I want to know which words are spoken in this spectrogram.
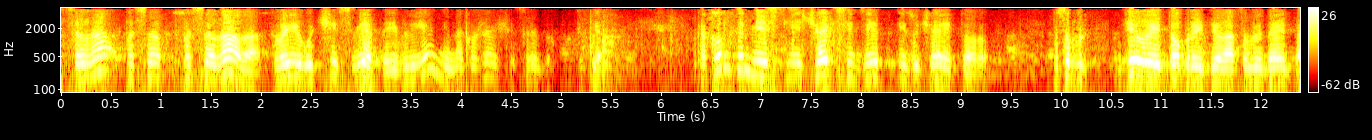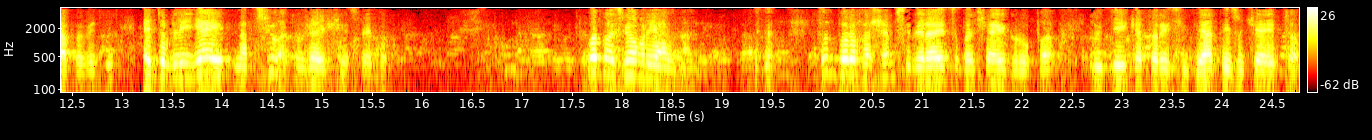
посыла, посыла, посылала свои лучи света и влияния на окружающую среду. Теперь, в каком-то месте человек сидит, изучает Тору, делает добрые дела, соблюдает заповеди, это влияет на всю окружающую среду. Вот возьмем реально. Тут Барух Хашем собирается большая группа людей, которые сидят и изучают то.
